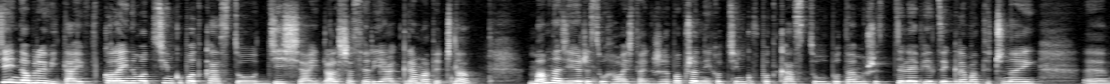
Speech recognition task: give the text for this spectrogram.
Dzień dobry, witaj w kolejnym odcinku podcastu. Dzisiaj dalsza seria gramatyczna. Mam nadzieję, że słuchałaś także poprzednich odcinków podcastu, bo tam już jest tyle wiedzy gramatycznej, e,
